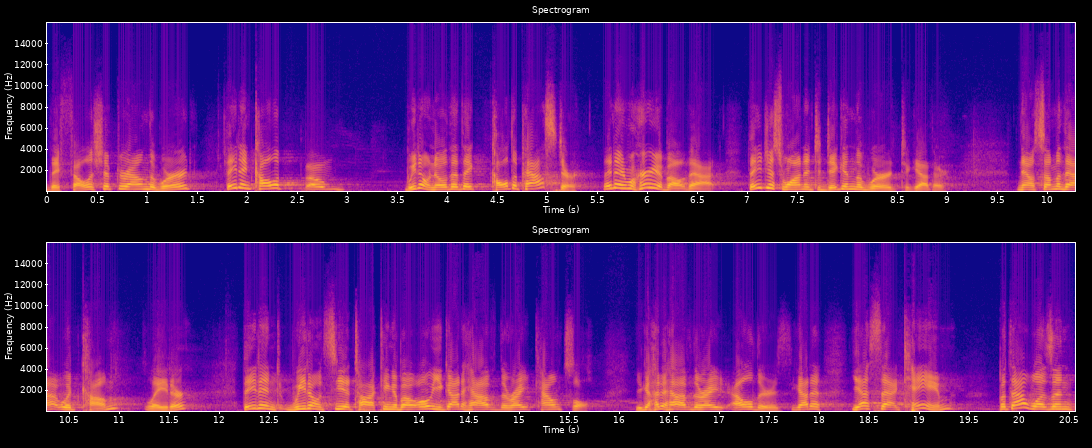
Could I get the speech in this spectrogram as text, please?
they fellowshipped around the word. They didn't call it, uh, we don't know that they called a pastor. They didn't worry about that. They just wanted to dig in the word together. Now, some of that would come later. They didn't, we don't see it talking about, oh, you got to have the right council. You got to have the right elders. You got to, yes, that came, but that wasn't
